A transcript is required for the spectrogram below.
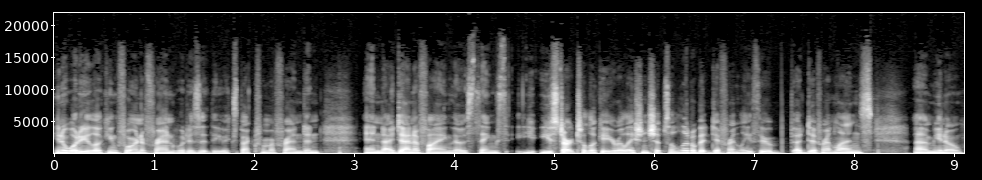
you know, what are you looking for in a friend? What is it that you expect from a friend? And and identifying those things, you, you start to look at your relationships a little bit differently through a, a different lens, um, you know,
